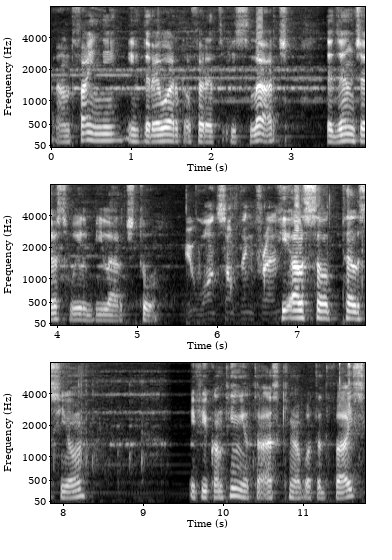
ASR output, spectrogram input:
and finally, if the reward offered is large, the dangers will be large too. You want something, friend? He also tells you, if you continue to ask him about advice,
